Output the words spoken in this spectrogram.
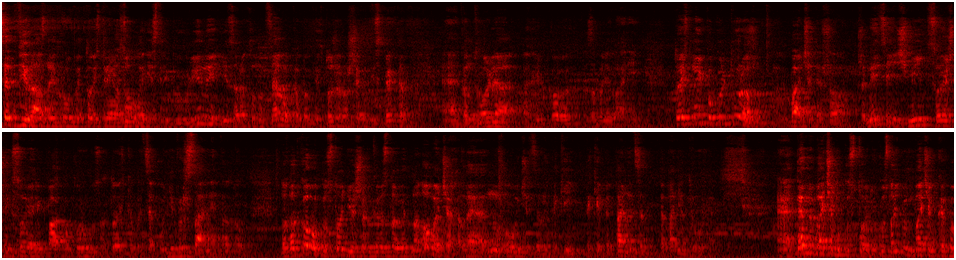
Це дві різні групи, тобто триазоли і стрібіуліни, і за рахунок цього как бы, в них теж розширений спектр е, контроля грибкових заболівань. Тобто, ну і по культурам бачите, що пшениця, ячмінь, соняшник, соя, ріпа, кукуруза. Тобто как би, це універсальний продукт. Додатково кустодію ще використовують на овочах, але ну, овочі це вже такі, таке питання, це питання друге. Е, Де ми бачимо кустодію? Кустодію ми бачимо как би,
